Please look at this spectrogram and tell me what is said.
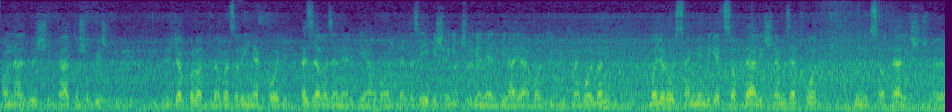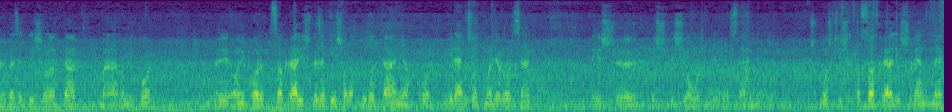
annál ősi táltosok is, és gyakorlatilag az a lényeg, hogy ezzel az energiával, tehát az égi segítség energiájával tudjuk megoldani, Magyarország mindig egy szakrális nemzet volt, mindig szakrális vezetés alatt állt, már amikor. Amikor szakrális vezetés alatt tudott állni, akkor virágzott Magyarország, és, és, és jó volt Magyarországon élni. És most is a szakrális rendnek,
